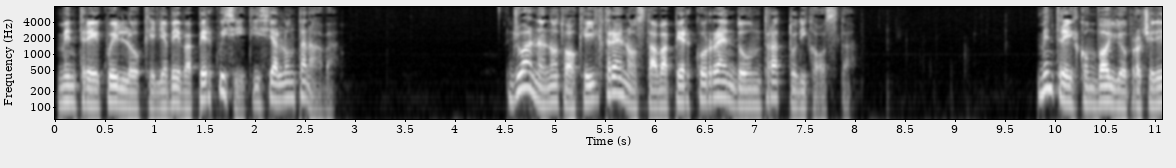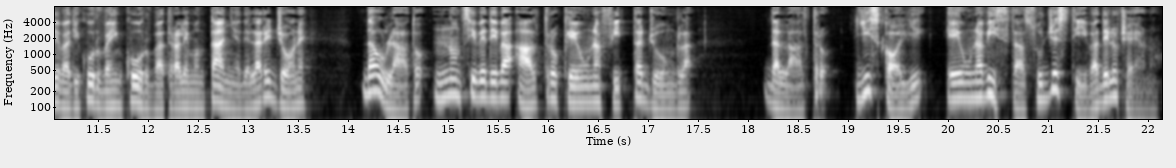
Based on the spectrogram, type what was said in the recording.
mentre quello che li aveva perquisiti si allontanava. Joan notò che il treno stava percorrendo un tratto di costa. Mentre il convoglio procedeva di curva in curva tra le montagne della regione, da un lato non si vedeva altro che una fitta giungla, dall'altro gli scogli e una vista suggestiva dell'oceano.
